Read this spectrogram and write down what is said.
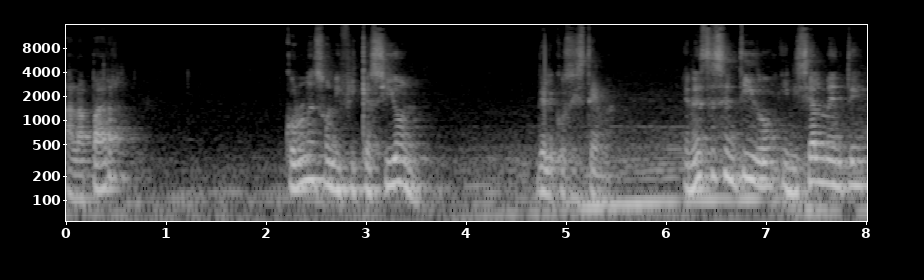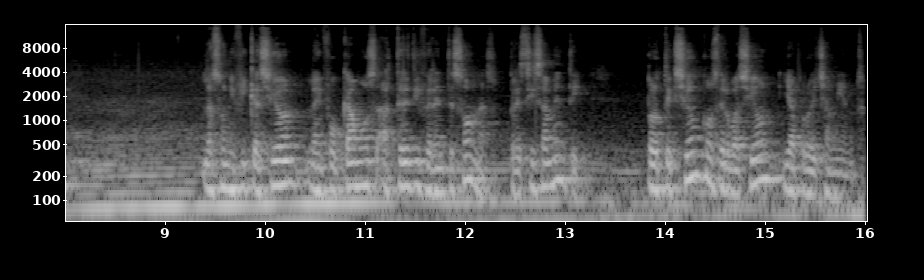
a la par con una zonificación del ecosistema. En este sentido, inicialmente, la zonificación la enfocamos a tres diferentes zonas, precisamente, protección, conservación y aprovechamiento.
